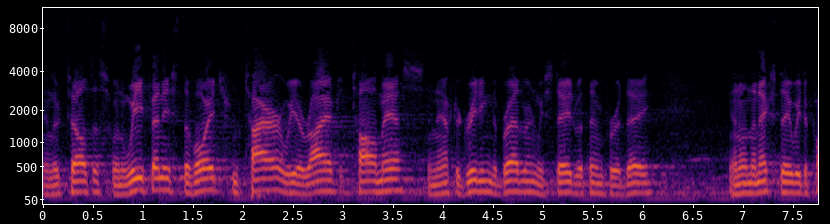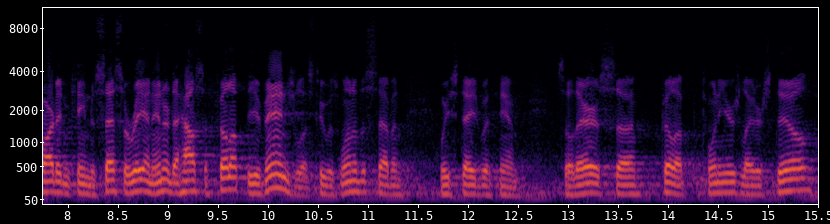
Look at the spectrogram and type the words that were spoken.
And Luke tells us, when we finished the voyage from Tyre, we arrived at Ptolemais, and after greeting the brethren, we stayed with them for a day. And on the next day, we departed and came to Caesarea and entered the house of Philip, the evangelist, who was one of the seven. We stayed with him. So there's uh, Philip, 20 years later, still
